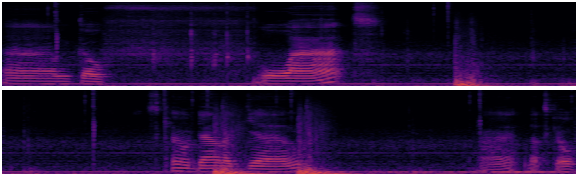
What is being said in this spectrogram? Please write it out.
Um, go flat. Let's go down again. Alright, let's go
